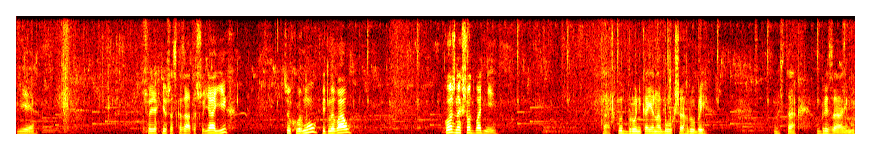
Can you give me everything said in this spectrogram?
Є. Що я хотів ще сказати, що я їх, цю хурму підливав кожних що два дні. Так, тут брунька є набухша, грубий. Ось так. Обрізаємо.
